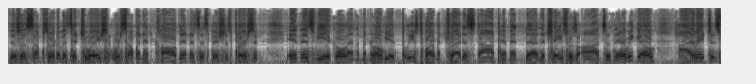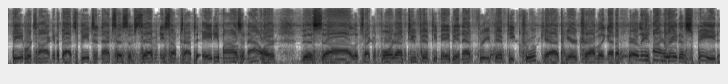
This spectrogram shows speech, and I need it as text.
this was some sort of a situation where someone had called in a suspicious person in this vehicle, and the Monrovia Police Department tried to stop him, and uh, the chase was on. So there we go. High rates of speed. We're talking about speeds in excess of 70, sometimes 80 miles an hour. This uh, looks like a Ford F250. 250, maybe an F350 crew cab here, traveling at a fairly high rate of speed,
